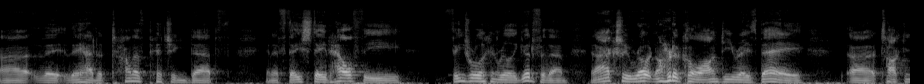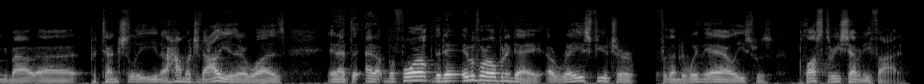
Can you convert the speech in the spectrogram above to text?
Uh, they they had a ton of pitching depth, and if they stayed healthy, things were looking really good for them. And I actually wrote an article on DRaysBay uh, talking about uh, potentially you know how much value there was. And at the at, before the day before opening day, a Rays future for them to win the AL East was plus 375,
